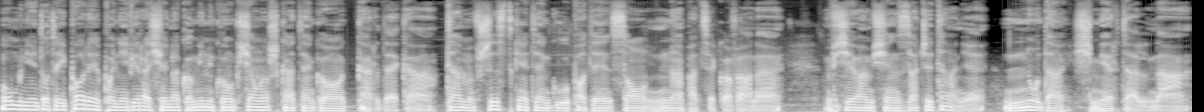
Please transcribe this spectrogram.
U mnie do tej pory poniewiera się na kominku książka tego Kardeka. Tam wszystkie te głupoty są napacykowane. Wzięłam się za czytanie. Nuda śmiertelna.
